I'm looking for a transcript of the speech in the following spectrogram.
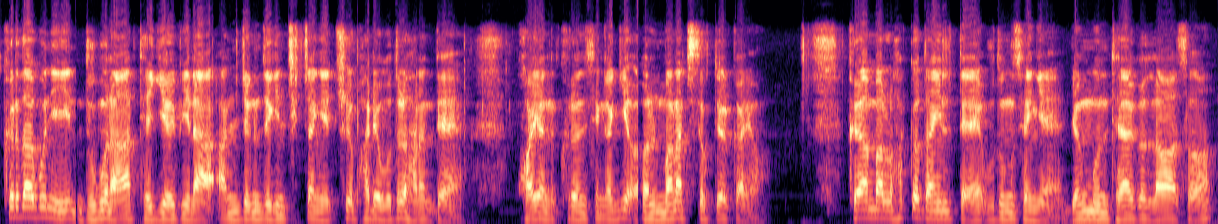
그러다 보니 누구나 대기업이나 안정적인 직장에 취업하려고들 하는데 과연 그런 생각이 얼마나 지속될까요? 그야말로 학교 다닐 때 우등생에 명문 대학을 나와서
